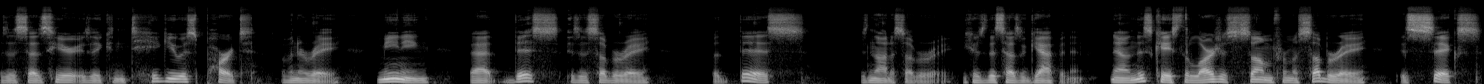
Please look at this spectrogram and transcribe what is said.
as it says here, is a contiguous part of an array, meaning that this is a subarray, but this is not a subarray, because this has a gap in it. Now in this case, the largest sum from a subarray is 6,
